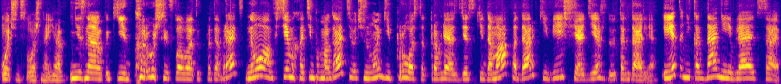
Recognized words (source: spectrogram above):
очень сложно. Я не знаю, какие хорошие слова тут подобрать, но все мы хотим помогать, и очень многие просто отправляют в детские дома подарки подарки, вещи, одежду и так далее. И это никогда не является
